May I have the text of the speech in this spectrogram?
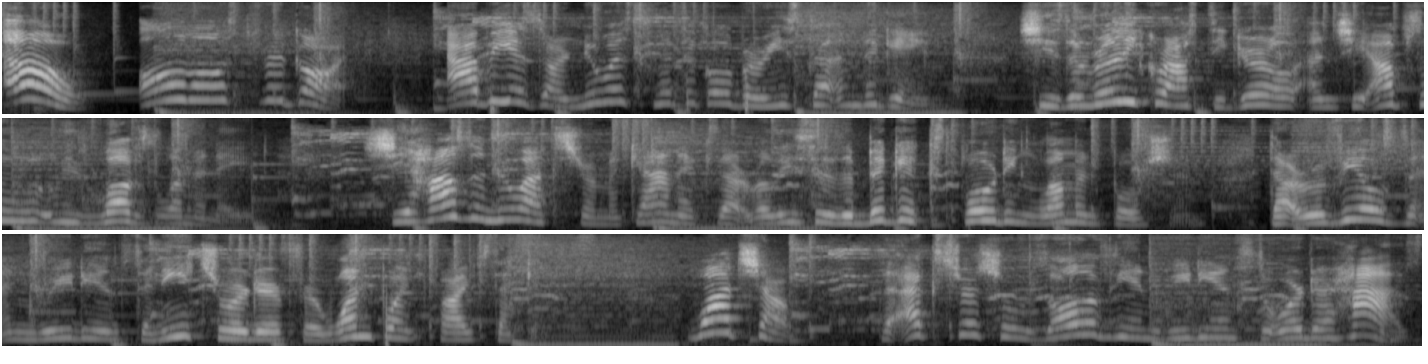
Oh, almost forgot. Abby is our newest mythical barista in the game. She's a really crafty girl and she absolutely loves lemonade. She has a new extra mechanic that releases a big exploding lemon potion that reveals the ingredients in each order for 1.5 seconds. Watch out! The extra shows all of the ingredients the order has,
